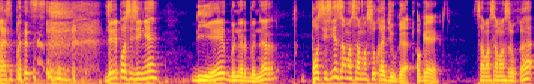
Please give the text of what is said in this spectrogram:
press press. Jadi posisinya dia bener-bener posisinya sama-sama suka juga. Oke. Sama-sama suka.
